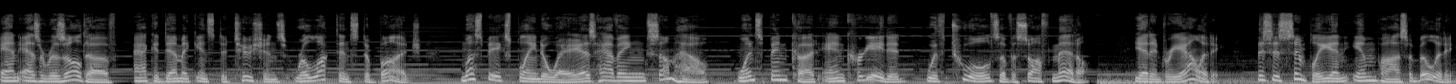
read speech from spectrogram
and as a result of, academic institutions' reluctance to budge, must be explained away as having somehow once been cut and created with tools of a soft metal, yet in reality, this is simply an impossibility.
